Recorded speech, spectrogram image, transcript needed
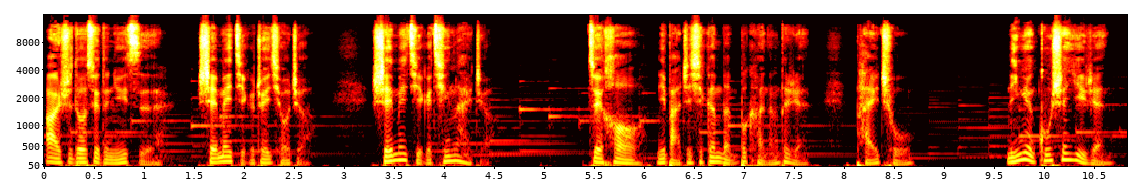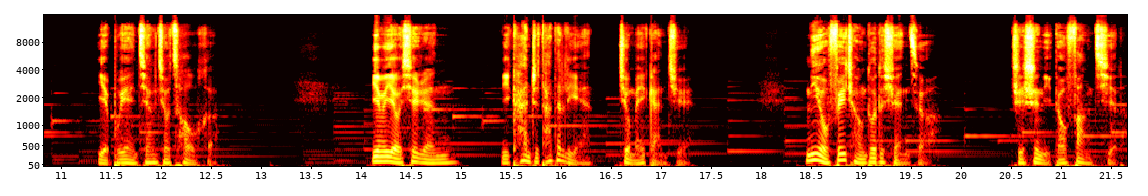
二十多岁的女子，谁没几个追求者，谁没几个青睐者？最后，你把这些根本不可能的人排除，宁愿孤身一人，也不愿将就凑合。因为有些人，你看着他的脸就没感觉。你有非常多的选择，只是你都放弃了。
